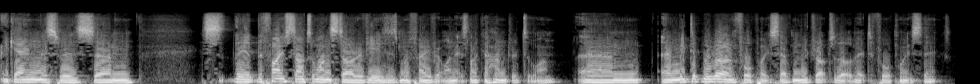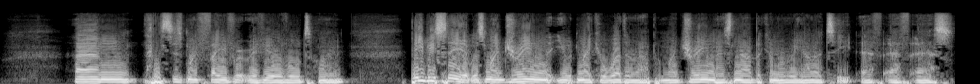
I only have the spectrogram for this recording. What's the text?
again, this was um, the the five star to one star reviews is my favourite one. It's like hundred to one. Um, and we did we were on four point seven. We dropped a little bit to four point six. this is my favourite review of all time. BBC, it was my dream that you would make a weather app, and my dream has now become a reality. FFS.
